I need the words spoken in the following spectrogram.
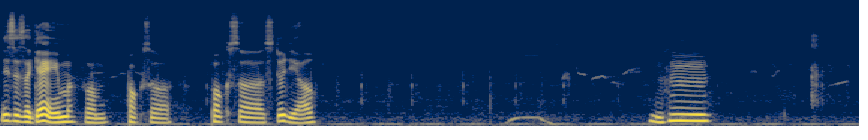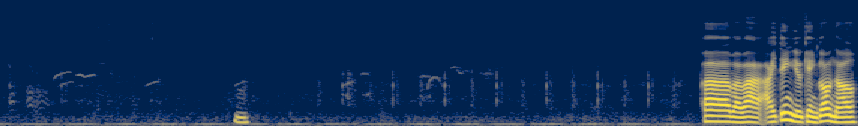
This is a game from Boxer, Boxer Studio. Mm hmm. Hmm. Uh, Baba, I think you can go now.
